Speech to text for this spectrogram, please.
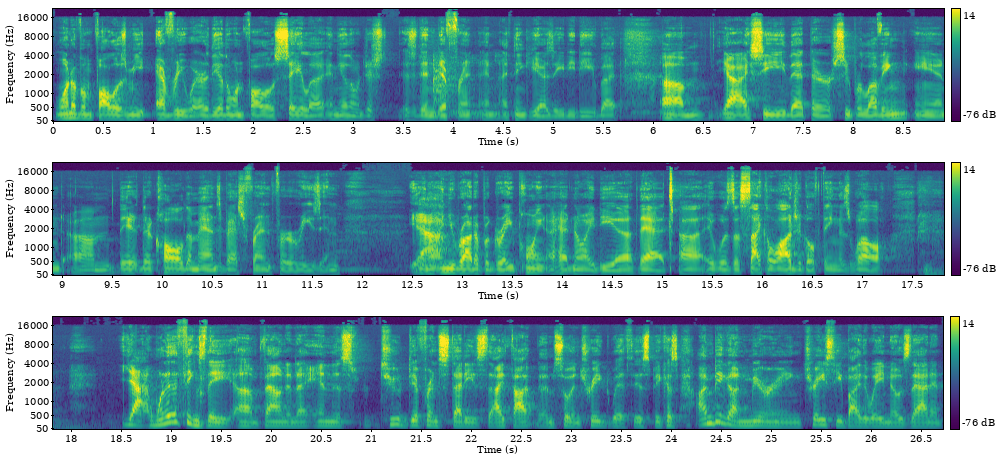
one of them follows me everywhere. The other one follows Selah, and the other one just is indifferent. And I think he has ADD. But um, yeah, I see that they're super loving, and um, they, they're called a man's best friend for a reason. You know, Yeah. and you brought up a great point. I had no idea that uh, it was a psychological thing as well. Yeah, one of the things they um, found in, in this two different studies that I thought I'm so intrigued with is because I'm big on mirroring. Tracy, by the way, knows that, and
